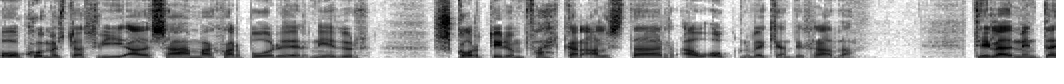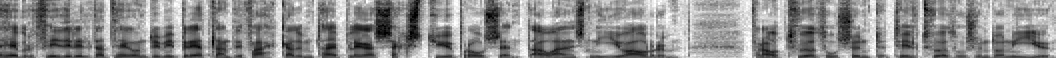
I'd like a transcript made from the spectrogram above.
og komust að því að sama hvar borið er niður skortýrum fækkar allstaðar á ógnvekjandi hraða. Til að mynda hefur fyririldategundum í Breitlandi fækkað um tæplega 60% á aðeins nýju árum frá 2000 til 2009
